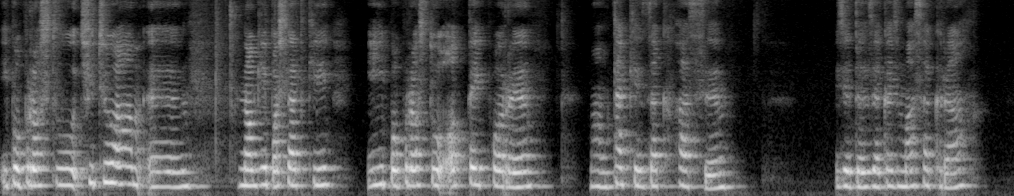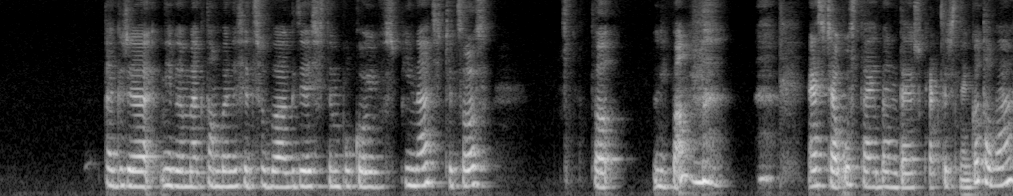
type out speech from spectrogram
i po prostu ćwiczyłam nogi, pośladki i po prostu od tej pory mam takie zakwasy, że to jest jakaś masakra. Także nie wiem, jak tam będzie się trzeba gdzieś w tym pokoju wspinać czy coś. To lipa. Ja jeszcze usta i będę już praktycznie gotowa.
